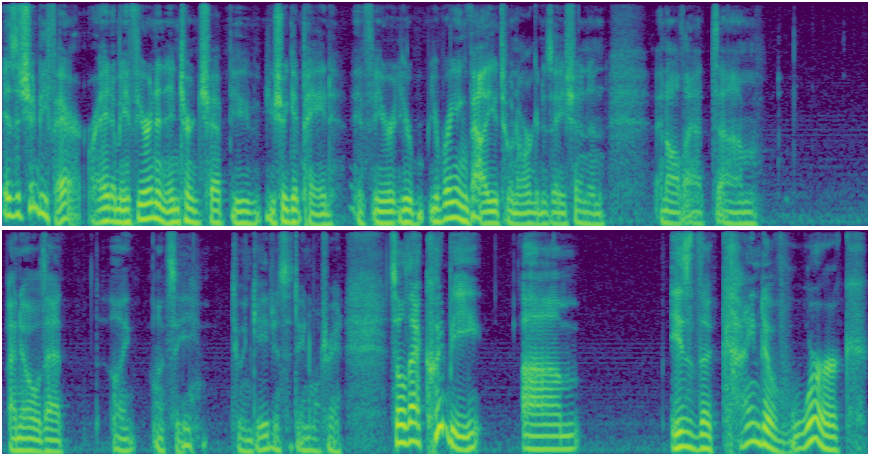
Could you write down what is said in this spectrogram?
is it should be fair, right? I mean, if you're in an internship, you you should get paid. If you're you're you're bringing value to an organization and and all that. Um, I know that like let's see to engage in sustainable trade. So that could be um, is the kind of work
